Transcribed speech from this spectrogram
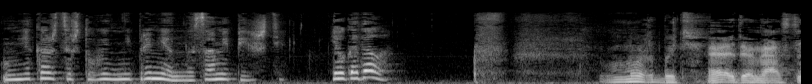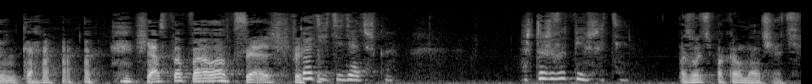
Мне кажется, что вы непременно сами пишете. Я угадала? Может быть. Это Настенька. Сейчас попала в цель. Погодите, дядюшка. А что же вы пишете? Позвольте пока умолчать.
